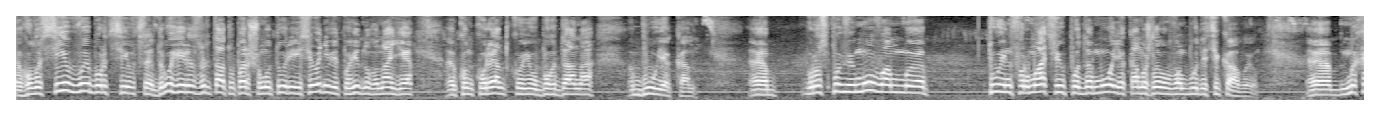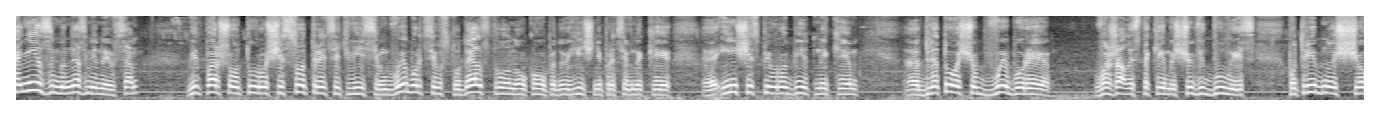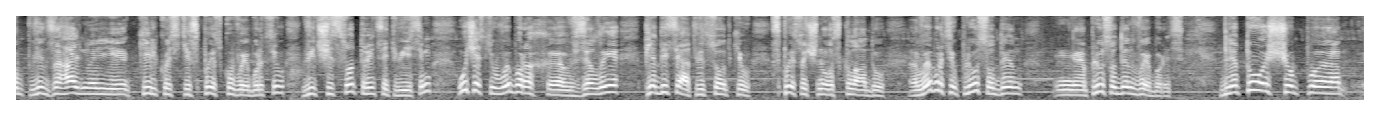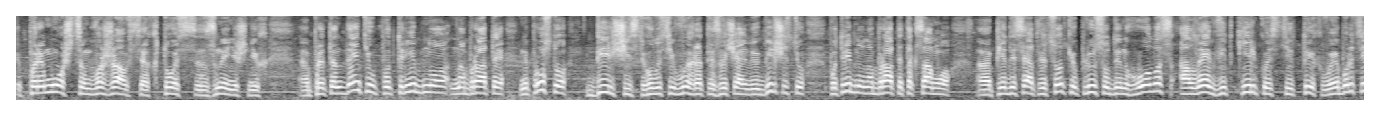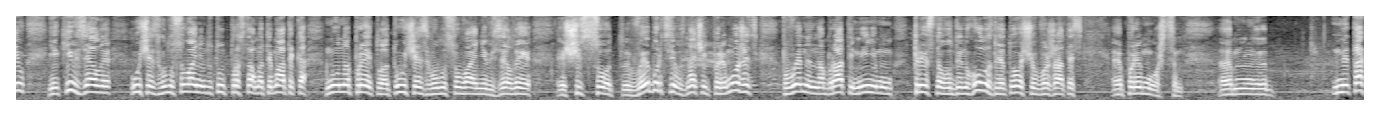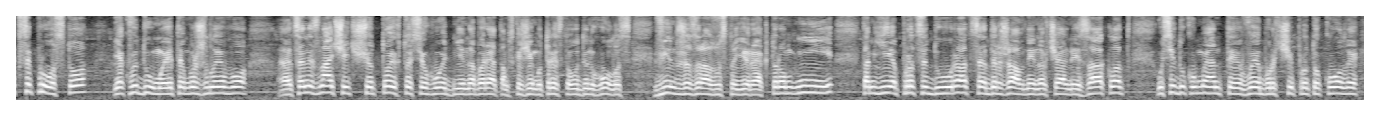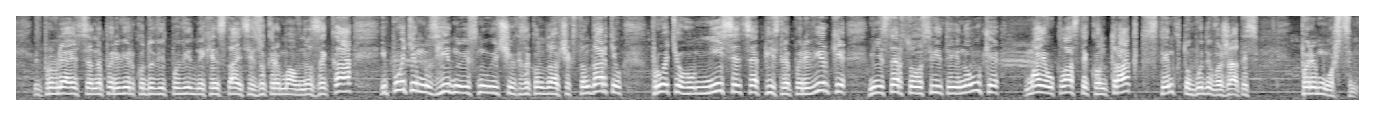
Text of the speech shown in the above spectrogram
голосів виборців. Це другий результат у першому турі. І сьогодні, відповідно, вона є е, конкуренткою Богдана Буяка. Е, Розповімо вам е, ту інформацію, подамо, яка можливо вам буде цікавою. Е, Механізм не змінився. Від першого туру 638 виборців, студентство, науково-педагогічні працівники, інші співробітники. Для того, щоб вибори вважались такими, що відбулись, потрібно, щоб від загальної кількості списку виборців від 638 участь у виборах е, взяли 50% списочного складу е, виборців, плюс один, плюс один виборець. Для того, щоб е, переможцем вважався хтось з нинішніх е, претендентів, потрібно набрати не просто більшість голосів виграти звичайною більшістю, потрібно набрати так само е, 50% плюс один голос, але від кількості тих виборців, які взяли участь в голосуванні. Ну тут проста математика. Ну, наприклад, участь в голосуванні взяли е, 600 виборців, значить, переможець повинен набрати мінімум 301 голос для того, щоб вважатись е, переможцем. Не так все просто, як ви думаєте, можливо. Е, Це не значить, що той, хто сьогодні набере там, скажімо, 301 голос, він вже зразу стає ректором. Ні, там є процедура, це державний навчальний заклад. Усі документи, виборчі протоколи відправляються на перевірку до відповідних інстанцій, зокрема в НАЗК. І потім, згідно існуючих законодавчих стандартів, протягом місяця після перевірки Міністерство освіти і науки має укласти контракт з тим, хто буде вважатись переможцем.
